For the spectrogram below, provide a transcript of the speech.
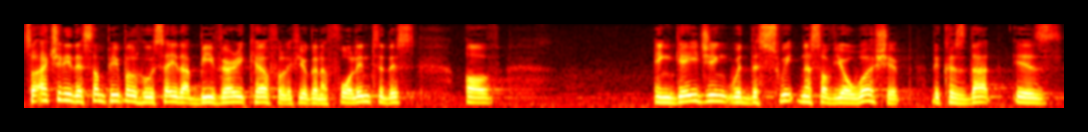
So, actually, there's some people who say that be very careful if you're going to fall into this of engaging with the sweetness of your worship because that is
